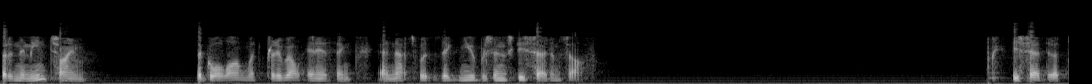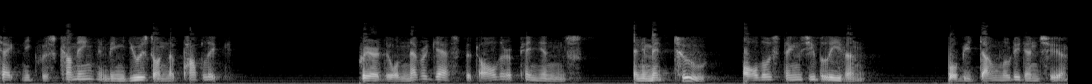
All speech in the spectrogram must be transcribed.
But in the meantime, they go along with pretty well anything. And that's what Zbigniew Brzezinski said himself. He said that a technique was coming and being used on the public where they will never guess that all their opinions, and he meant two, all those things you believe in, will be downloaded into you.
